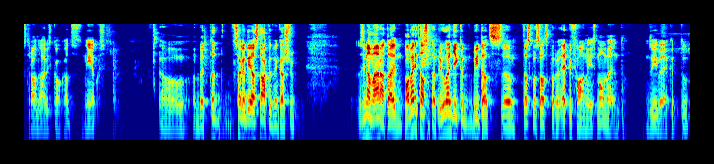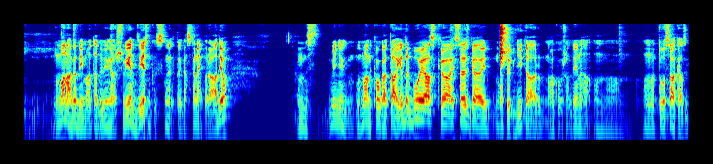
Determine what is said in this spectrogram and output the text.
strādāju vis kaut kādus niekus. Uh, bet tad sagadījās tā, ka vienkārši, zināmā mērā, tā ir paveicās, un tā privilēģija, ka bija tāds, uh, tas, ko sauc par epifānijas momentu dzīvē, kad tu, nu, manā gadījumā tā bija vienkārši viena dziesma, kas skanēja par radio. Un es, viņa uz mani kaut kā tā iedarbojās, ka es aizgāju nopirkt ģitāru nākošā dienā. Un, um, un ar to sākās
